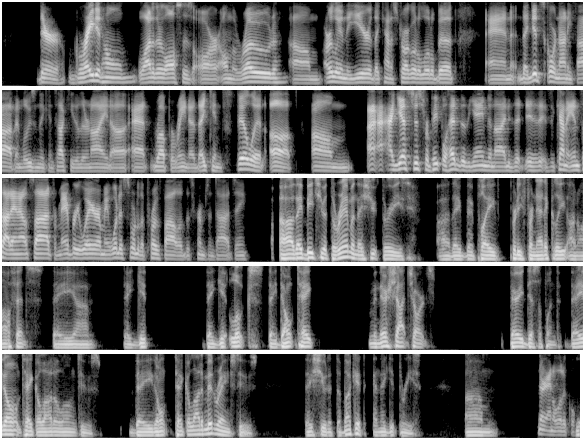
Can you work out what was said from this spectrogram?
they're great at home. A lot of their losses are on the road. Um, early in the year, they kind of struggled a little bit, and they did score 95 and losing to Kentucky the other night uh, at Rupp Arena. They can fill it up. Um, I, I guess just for people heading to the game tonight, is it is it, is it kind of inside and outside from everywhere? I mean, what is sort of the profile of this Crimson Tide team? Uh, they beat you at the rim and they shoot threes. Uh, they they play pretty frenetically on offense. They um, they get they get looks. They don't take. I mean, their shot charts very disciplined. They don't take a lot of long twos. They don't take a lot of mid range twos. They shoot at the bucket and they get threes. Um, They're analytical,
